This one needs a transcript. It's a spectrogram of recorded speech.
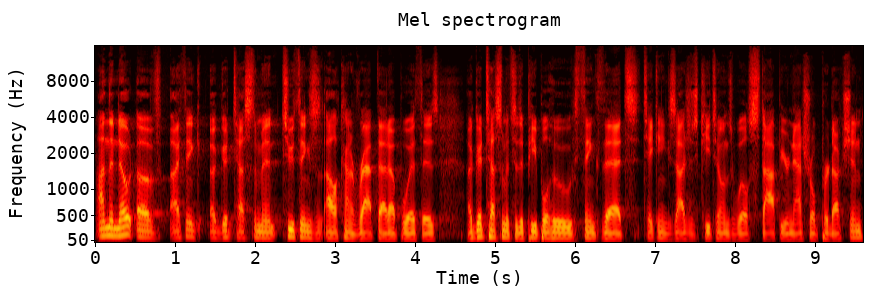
on the note of, I think a good testament, two things I'll kind of wrap that up with is a good testament to the people who think that taking exogenous ketones will stop your natural production.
